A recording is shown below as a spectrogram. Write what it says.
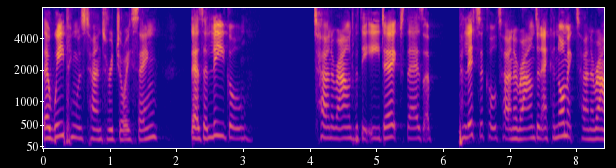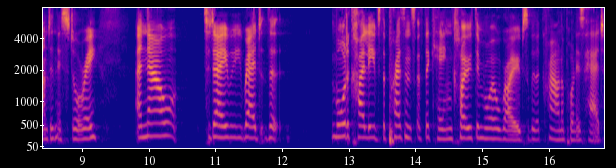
their weeping was turned to rejoicing. There's a legal turnaround with the edict, there's a political turnaround, an economic turnaround in this story. And now Today we read that Mordecai leaves the presence of the king clothed in royal robes with a crown upon his head.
